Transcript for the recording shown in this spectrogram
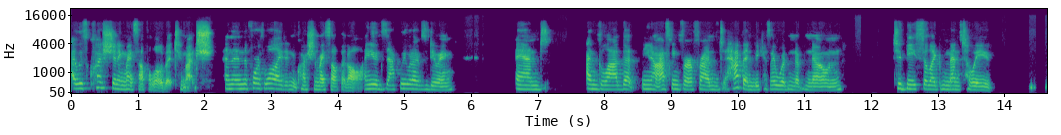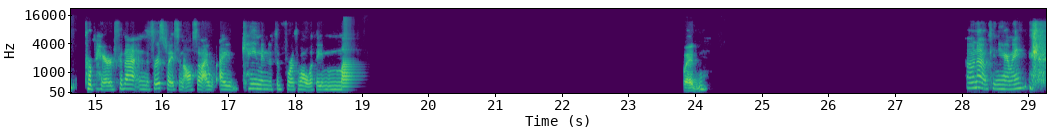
I was questioning myself a little bit too much. And then the fourth wall, I didn't question myself at all. I knew exactly what I was doing. And I'm glad that, you know, asking for a friend happened because I wouldn't have known to be so like mentally prepared for that in the first place. And also I, I came into the fourth wall with a much Oh no, can you hear me?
